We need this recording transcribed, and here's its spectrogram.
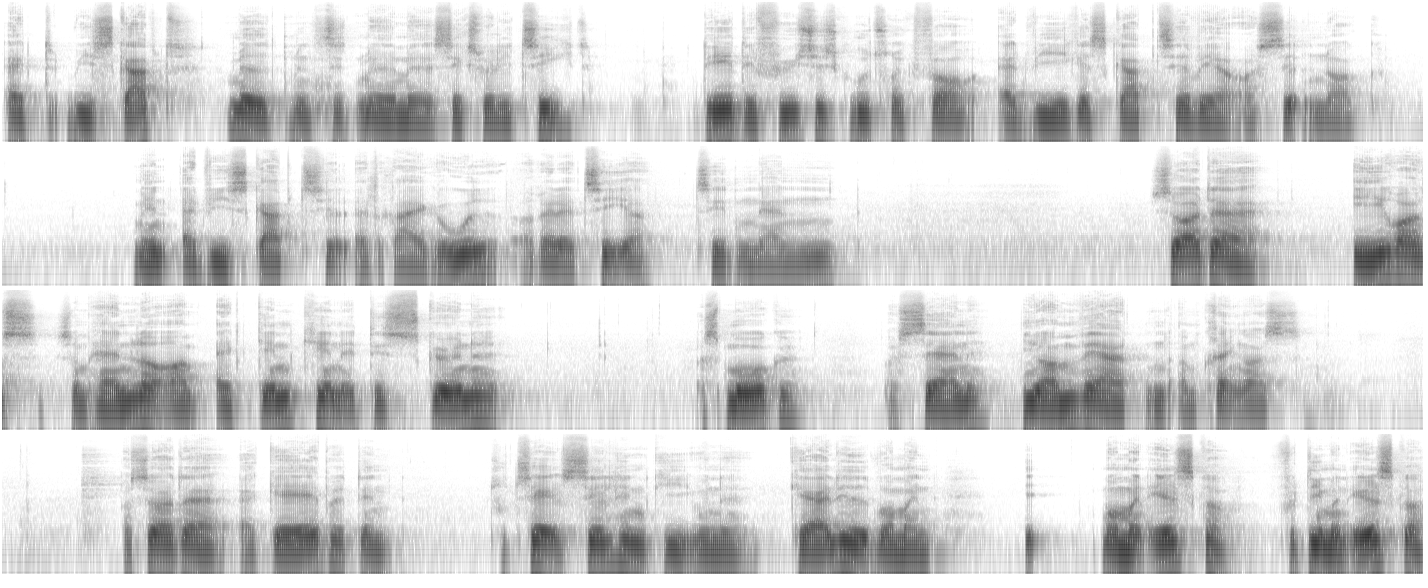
at vi er skabt med, med, med seksualitet. Det er det fysiske udtryk for, at vi ikke er skabt til at være os selv nok, men at vi er skabt til at række ud og relatere til den anden. Så er der Eros, som handler om at genkende det skønne og smukke og sande i omverdenen omkring os. Og så er der Agape, den totalt selvhengivende kærlighed, hvor man, hvor man elsker, fordi man elsker,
